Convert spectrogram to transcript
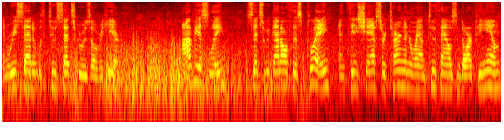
and reset it with two set screws over here. Obviously, since we've got off this play and these shafts are turning around 2000 RPM,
